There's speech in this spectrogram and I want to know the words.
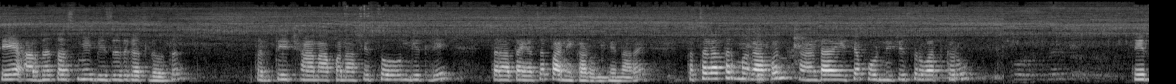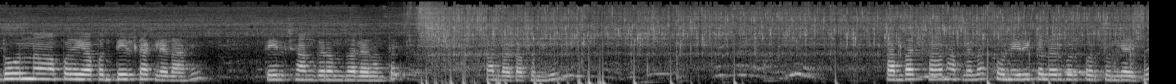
ते अर्धा तास मी भिजत घातलं होतं. तर ते छान आपण असे सोवून घेतली. तर आता ह्याचं पाणी काढून घेणार आहे. तर चला तर मग आपण डाळीच्या फोडणीची सुरुवात करू. ते दोन पळी आपण तेल टाकलेलं आहे. तेल छान गरम झाल्यानंतर कांदा टाकून घेऊ. कांदा छान आपल्याला सोनेरी कलरवर परतून घ्यायचा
